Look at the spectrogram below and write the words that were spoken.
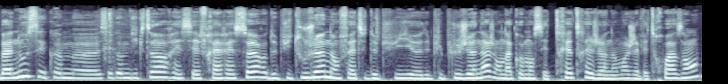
Bah nous, c'est comme euh, c'est comme Victor et ses frères et sœurs depuis tout jeune en fait, depuis euh, depuis plus jeune âge. On a commencé très très jeune. hein. Moi, j'avais trois ans.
